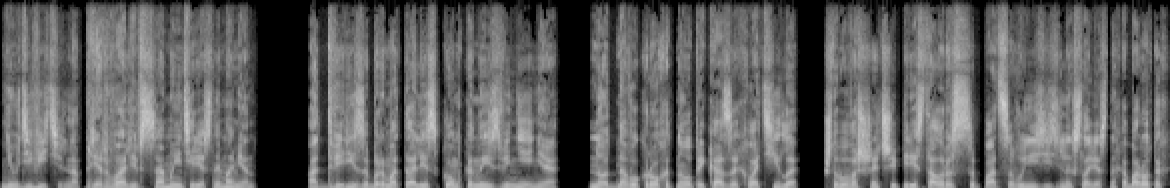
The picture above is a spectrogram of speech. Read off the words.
Неудивительно, прервали в самый интересный момент. От двери забормотали скомканные извинения, но одного крохотного приказа хватило, чтобы вошедший перестал рассыпаться в унизительных словесных оборотах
